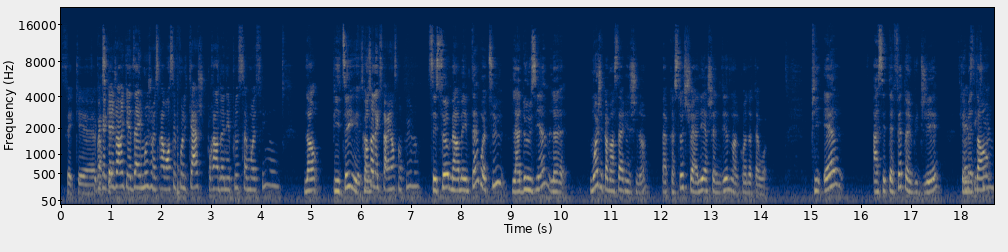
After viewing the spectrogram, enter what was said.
Fait que. Il y a pas quelqu'un que- genre qui a dit hey, moi je me suis ramassé full cash pour en donner plus ce mois-ci. Non. Puis, tu sais, C'est pas comme- ça l'expérience non plus. Là. c'est ça. Mais en même temps, vois-tu, la deuxième, le... moi, j'ai commencé à Regina. Puis après ça, je suis allée à Chenville, dans le coin d'Ottawa. Puis elle, elle s'était fait un budget que, Elle, mettons,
